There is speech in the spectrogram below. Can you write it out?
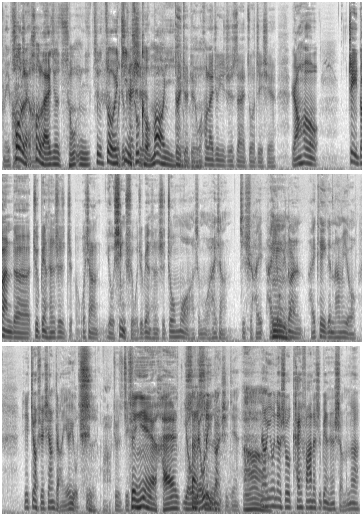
没法。后来后来就从你这作为进出口贸易，对对对，我后来就一直在做这些，然后这一段的就变成是，我想有兴趣，我就变成是周末啊什么，我还想。继续还还有一段，嗯、还可以跟他们有这些教学相长，也有趣啊，就是这些。所以你也还有留了一段时间啊。然后因为那时候开发的是变成什么呢？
